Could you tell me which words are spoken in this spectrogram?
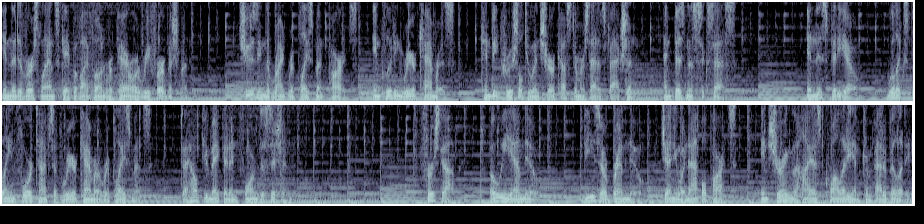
in the diverse landscape of iPhone repair or refurbishment. Choosing the right replacement parts, including rear cameras, can be crucial to ensure customer satisfaction and business success. In this video, we'll explain four types of rear camera replacements to help you make an informed decision. First up, OEM new. These are brand new, genuine Apple parts, ensuring the highest quality and compatibility.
